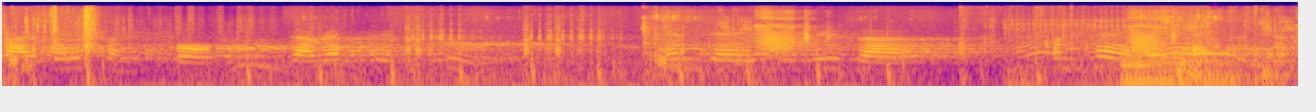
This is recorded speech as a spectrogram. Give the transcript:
Stabilization force, Directive 2. Engage reserve. Contain exigent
